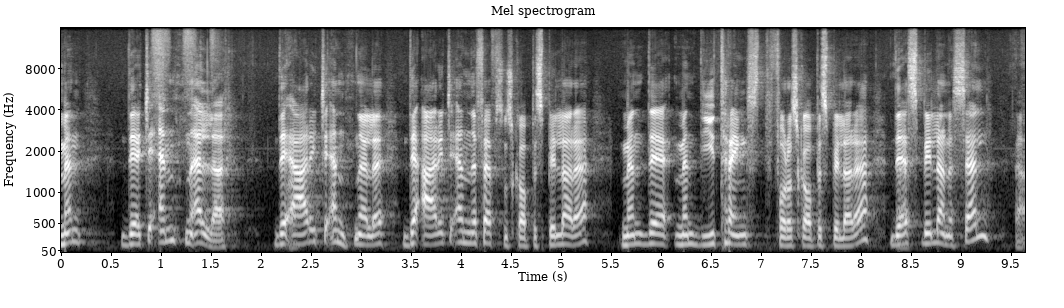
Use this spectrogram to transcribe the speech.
Men det er ikke enten-eller. Det er ikke enten-eller. Det er ikke NFF som skaper spillere, men, det, men de trengs for å skape spillere. Det er spillerne selv ja.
